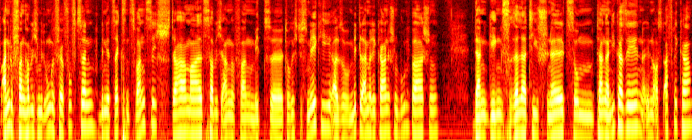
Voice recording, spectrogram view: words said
Angefangen habe ich mit ungefähr 15, bin jetzt 26. Damals habe ich angefangen mit äh, Touristisch Meki, also mittelamerikanischen Buntbarschen. Dann ging es relativ schnell zum Tanganika-See in Ostafrika.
